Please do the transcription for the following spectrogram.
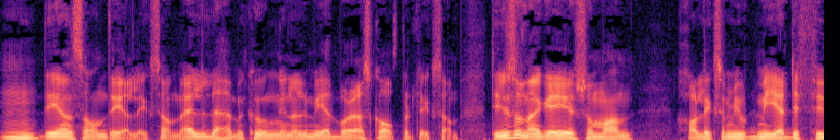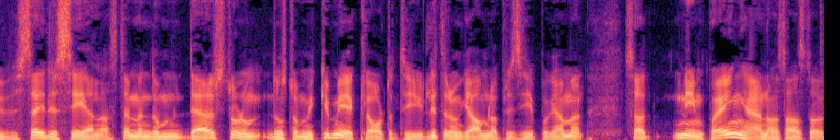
Mm. Det är en sån del liksom. Eller det här med kungen eller medborgarskapet liksom. Det är ju sådana grejer som man har liksom gjort mer diffusa i det senaste, men de, där står de, de står mycket mer klart och tydligt i de gamla principprogrammen. Så att min poäng här någonstans då,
